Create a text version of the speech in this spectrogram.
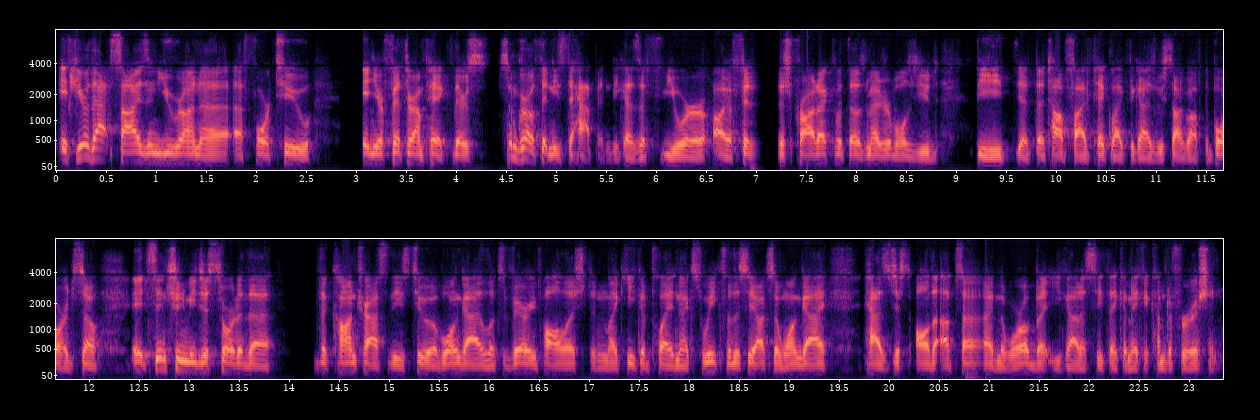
if you're that size and you run a, a four two in your fifth round pick, there's some growth that needs to happen because if you were a finished product with those measurables, you'd be at the top five pick like the guys we saw go off the board. So it's interesting to me just sort of the the contrast of these two of one guy looks very polished and like he could play next week for the Seahawks, and one guy has just all the upside in the world, but you got to see if they can make it come to fruition.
